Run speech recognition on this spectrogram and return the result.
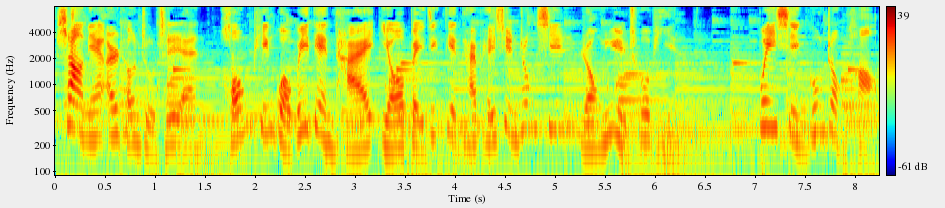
少年儿童主持人，红苹果微电台由北京电台培训中心荣誉出品，微信公众号：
